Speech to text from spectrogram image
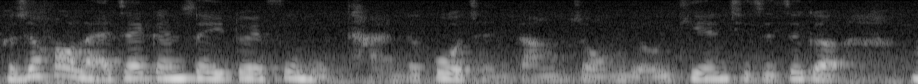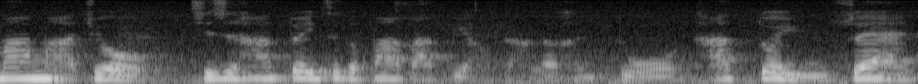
可是后来在跟这一对父母谈的过程当中，有一天其实这个妈妈就其实她对这个爸爸表达了很多，她对于虽然。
